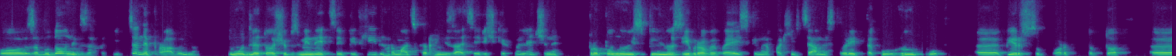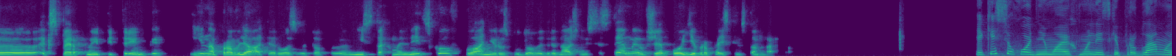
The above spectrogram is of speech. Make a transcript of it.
Бо забудовник захотів. Це неправильно. Тому для того, щоб змінити цей підхід, громадська організація річки Хмельниччини пропонує спільно з європейськими фахівцями створити таку групу е, peer support, тобто е, експертної підтримки, і направляти розвиток е, міста Хмельницького в плані розбудови дренажної системи вже по європейським стандартам. Які сьогодні має Хмельницький проблеми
